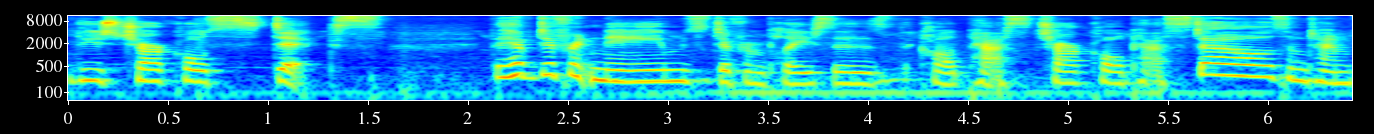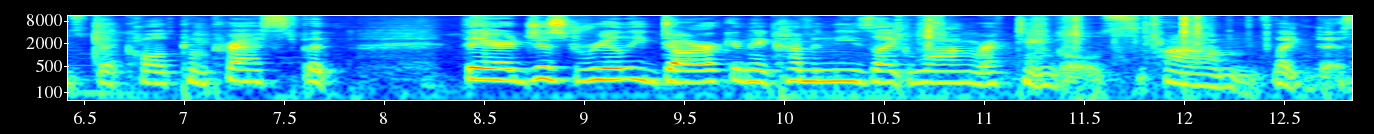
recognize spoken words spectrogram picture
these charcoal sticks. They have different names, different places. They're called past charcoal pastel. Sometimes they're called compressed, but they're just really dark and they come in these like long rectangles um, like this.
